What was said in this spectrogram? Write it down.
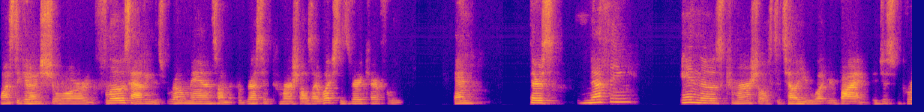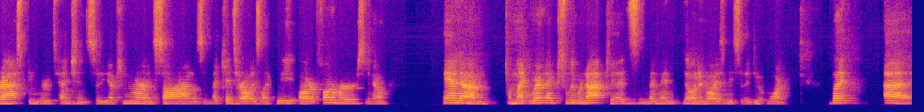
wants to get on shore and Flo's having this romance on the progressive commercials. I watch these very carefully and there's nothing in those commercials to tell you what you're buying. They're just grasping your attention. So you have humor and songs. And my kids are always like, we are farmers, you know. And um, I'm like, we're actually, we're not kids. And then they know it annoys me, so they do it more. But uh,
